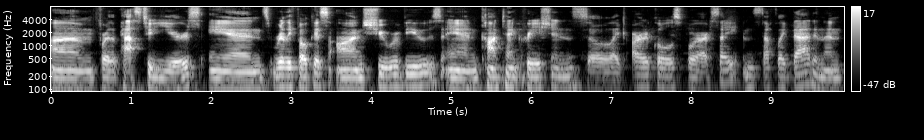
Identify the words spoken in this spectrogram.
um, for the past two years and really focus on shoe reviews and content creations. So, like articles for our site and stuff like that, and then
